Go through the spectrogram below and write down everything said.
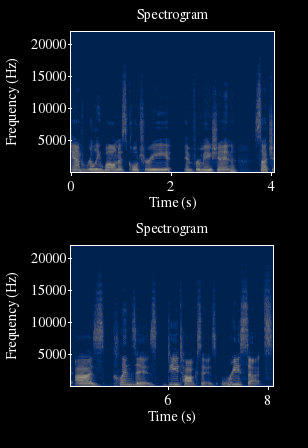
and really wellness culture information, such as cleanses, detoxes, resets,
